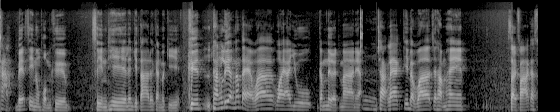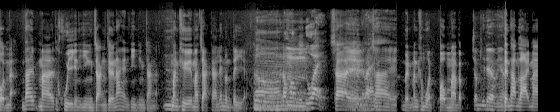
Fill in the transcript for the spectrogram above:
ครับเบสซีนของผมคือซีนที่เล่นกีตาร์ด้วยกันเมื่อกี้ คือทั้งเรื่องตั้งแต่ว่า YRU กำเนิดมาเนี่ย ฉากแรกที่แบบว่าจะทำให้สายฟ้ากับสนอะได้มาคุยกันจริงๆจัง เจอหน้ากันจริงๆจังอะมันคือมาจากการเล่นดนตรีอะอ๋อแล้วห้องนี้ด้วย ใช่เป็นอะไรใช่ เหมือนมันขมวดปมมาแบบจบที่เดิมเนี่ยเป็นไทม์ไลน์มา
